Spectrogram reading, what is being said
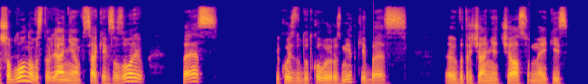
шаблону, виставляння всяких зазорів без якоїсь додаткової розмітки, без е, витрачання часу на якісь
